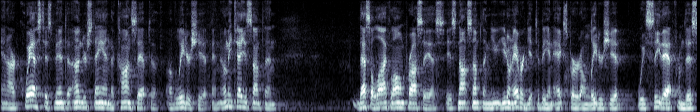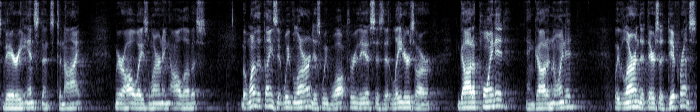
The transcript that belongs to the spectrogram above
and our quest has been to understand the concept of, of leadership. And let me tell you something that's a lifelong process. It's not something you, you don't ever get to be an expert on leadership. We see that from this very instance tonight. We're always learning, all of us. But one of the things that we've learned as we've walked through this is that leaders are God appointed and God anointed. We've learned that there's a difference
